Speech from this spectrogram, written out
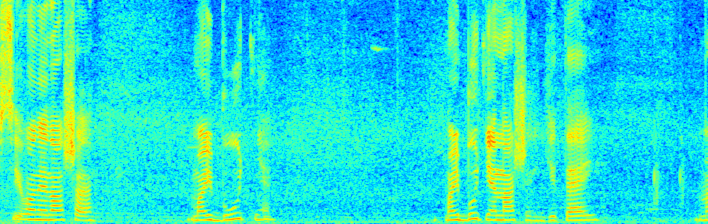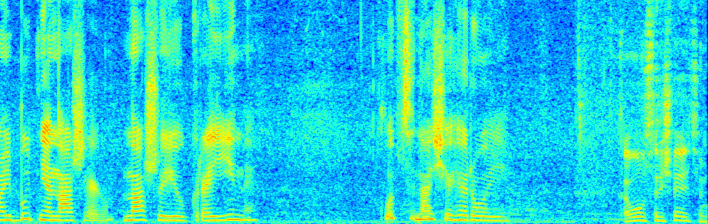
Всі вони наше майбутнє, майбутнє наших дітей, майбутнє наших, нашої України. Хлопці наші герої. Кого зустрічаєте?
